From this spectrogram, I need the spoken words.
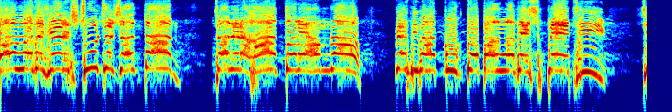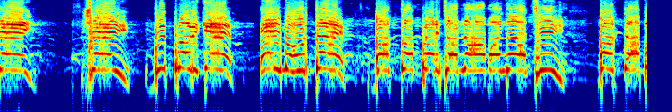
বাংলাদেশের সূর্য সন্তান যাদের হাত ধরে আমরা বেশিরভাগ মুক্ত বাংলাদেশ পেয়েছি। সেই সেই বিপ্লবীকে এই মুহূর্তে বক্তব্যের জন্য আহ্বান জানাচ্ছি। বক্তব্য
